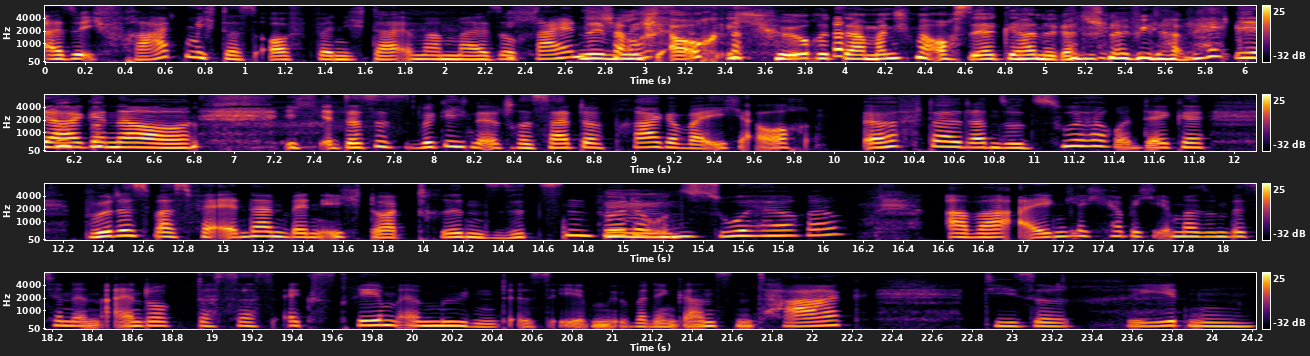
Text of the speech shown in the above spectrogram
Also ich frage mich das oft, wenn ich da immer mal so reinschaue. Nämlich auch, ich höre da manchmal auch sehr gerne ganz schnell wieder weg. Ja, genau. Ich, das ist wirklich eine interessante Frage, weil ich auch öfter dann so zuhöre und denke, würde es was verändern, wenn ich dort drin sitzen würde Mhm. und zuhöre? Aber eigentlich habe ich immer so ein bisschen den Eindruck, dass das extrem ermüdend ist, eben über den ganzen Tag diese Reden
